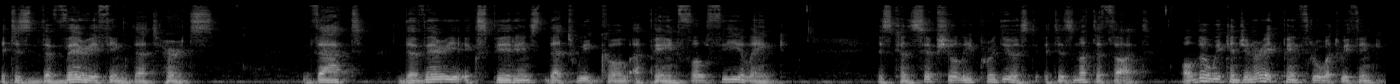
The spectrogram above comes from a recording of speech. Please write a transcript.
it is the very thing that hurts. That the very experience that we call a painful feeling is conceptually produced. It is not a thought. Although we can generate pain through what we think,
